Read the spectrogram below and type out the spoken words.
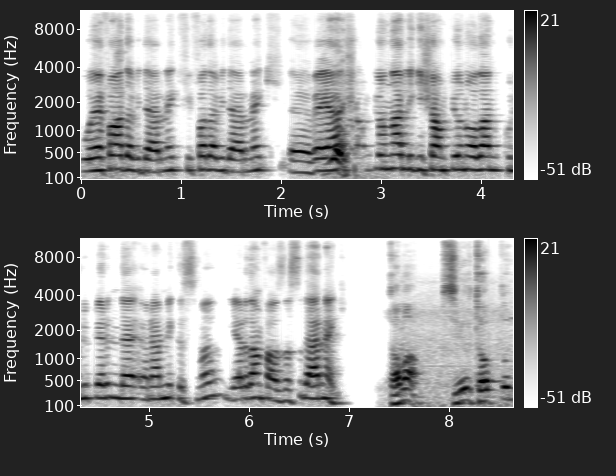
UEFA da bir dernek, FIFA da bir dernek e, veya Yok. Şampiyonlar Ligi şampiyonu olan kulüplerin de önemli kısmı yarıdan fazlası dernek. Tamam, sivil toplum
